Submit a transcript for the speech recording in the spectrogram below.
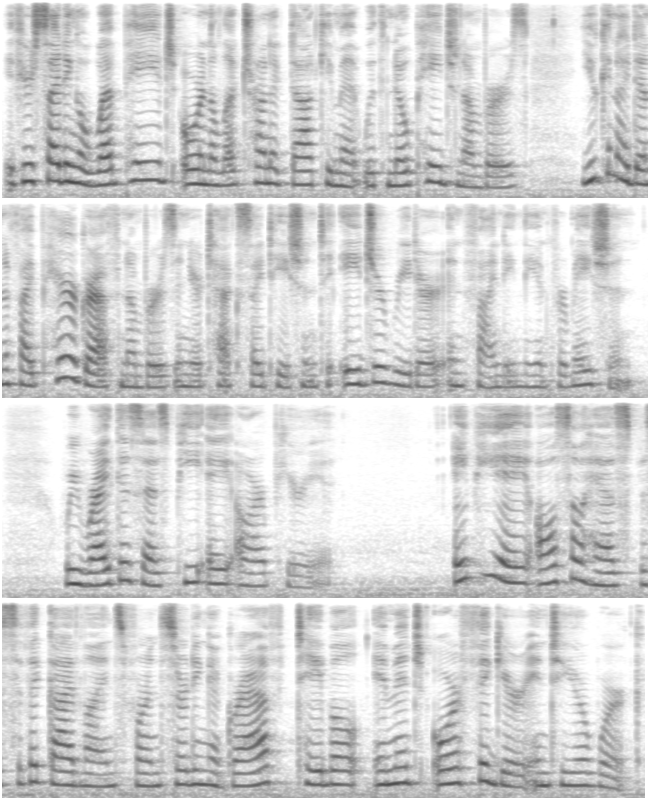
If you're citing a web page or an electronic document with no page numbers, you can identify paragraph numbers in your text citation to aid your reader in finding the information. We write this as PAR period. APA also has specific guidelines for inserting a graph, table, image, or figure into your work.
